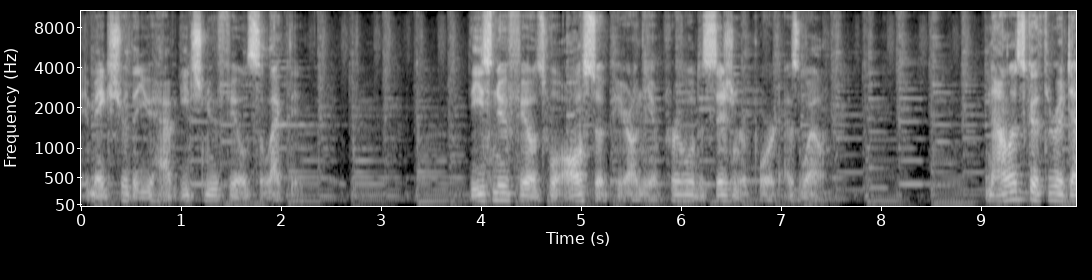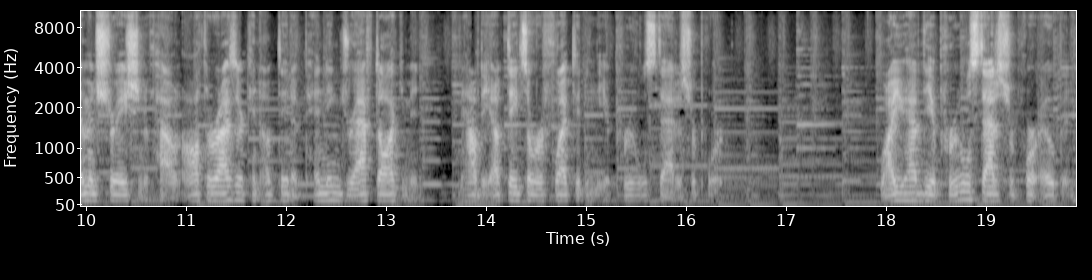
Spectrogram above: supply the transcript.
and make sure that you have each new field selected. These new fields will also appear on the Approval Decision Report as well. Now let's go through a demonstration of how an authorizer can update a pending draft document and how the updates are reflected in the Approval Status Report. While you have the Approval Status Report open,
